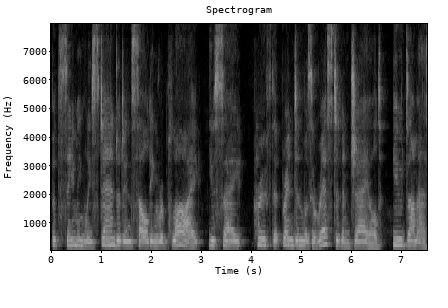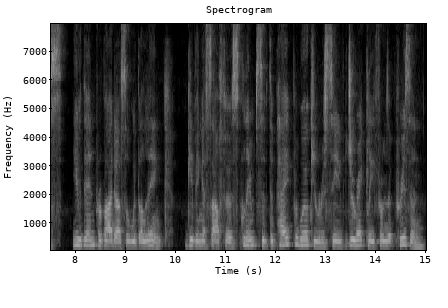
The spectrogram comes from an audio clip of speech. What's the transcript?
but seemingly standard insulting reply, you say, proof that Brendon was arrested and jailed, you dumbass. You then provide us with a link, giving us our first glimpse of the paperwork you received directly from the prison,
